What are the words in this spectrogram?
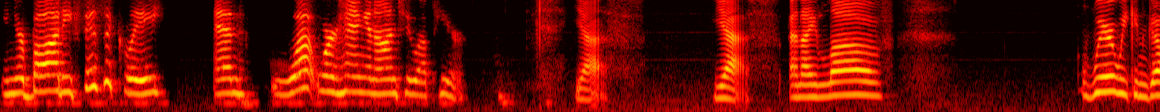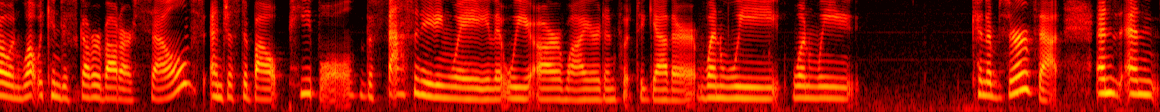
in your body physically and what we're hanging on to up here. Yes. Yes. And I love where we can go and what we can discover about ourselves and just about people the fascinating way that we are wired and put together when we when we can observe that and and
